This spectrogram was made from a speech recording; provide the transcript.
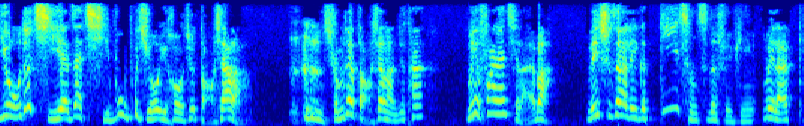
有的企业在起步不久以后就倒下了，什么叫倒下了？就它没有发展起来吧，维持在了一个低层次的水平，未来不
